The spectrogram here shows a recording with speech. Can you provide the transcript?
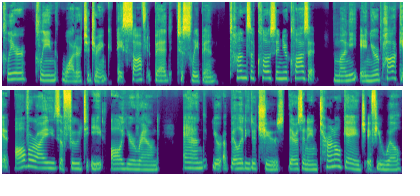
clear, clean water to drink, a soft bed to sleep in, tons of clothes in your closet, money in your pocket, all varieties of food to eat all year round, and your ability to choose. There's an internal gauge, if you will,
